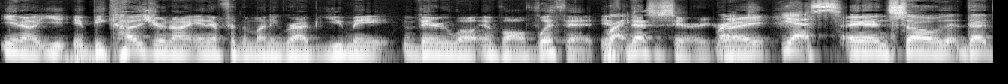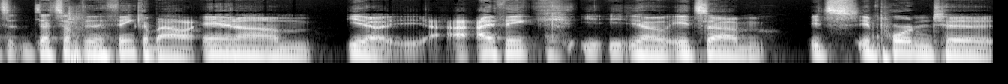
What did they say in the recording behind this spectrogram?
you know, you, it, because you're not in it for the money grab, you may very well evolve with it if right. necessary, right. right? Yes. And so that's that's something to think about. And um, you know, I, I think you know it's um it's important to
